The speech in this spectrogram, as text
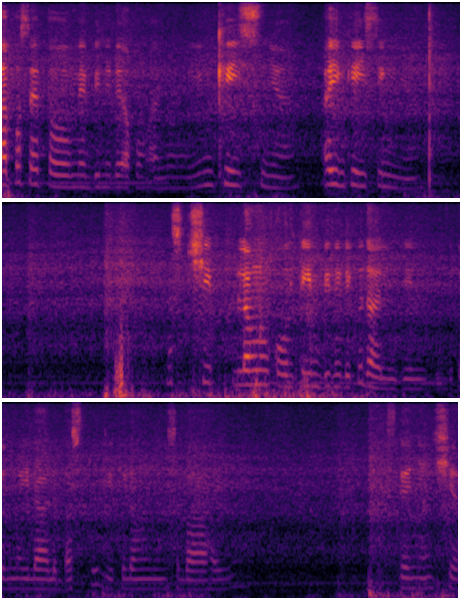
Tapos ito, may binili akong ano, yung case niya, ay yung casing niya. Mas cheap lang ng konti yung binili ko dahil hindi, hindi ko naman ilalabas to. Dito lang sa bahay. Tapos ganyan siya.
